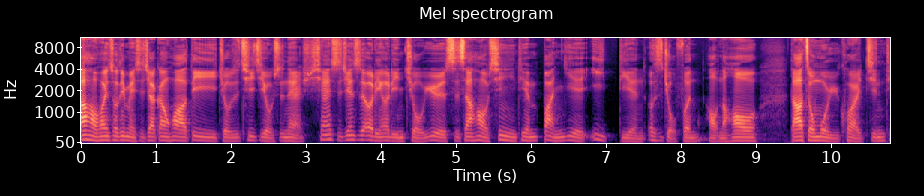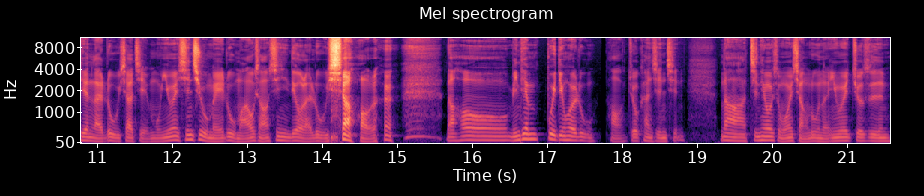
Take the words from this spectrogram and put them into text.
大家好，欢迎收听《美食加干话》第九十七集，我是 Nash。现在时间是二零二零九月十三号星期天半夜一点二十九分。好，然后大家周末愉快。今天来录一下节目，因为星期五没录嘛，我想到星期六来录一下好了。然后明天不一定会录，好就看心情。那今天为什么会想录呢？因为就是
